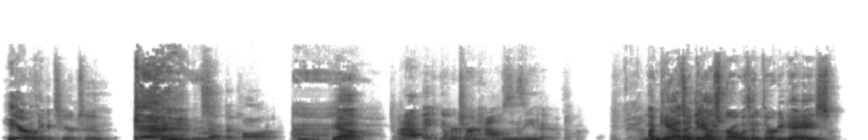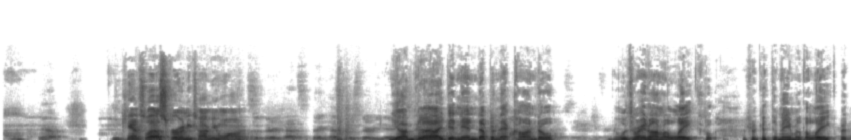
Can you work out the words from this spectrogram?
Here, I think it's here too. Except the car. Yeah. I don't think you can return houses either. I'm glad Cancel I the didn't. escrow within 30 days. Yeah. You can cancel escrow anytime you want. That's the third. That's the thing. That's those thirty days. Yeah, I'm glad I didn't end up in that condo. It was right on a lake. I forget the name of the lake, but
